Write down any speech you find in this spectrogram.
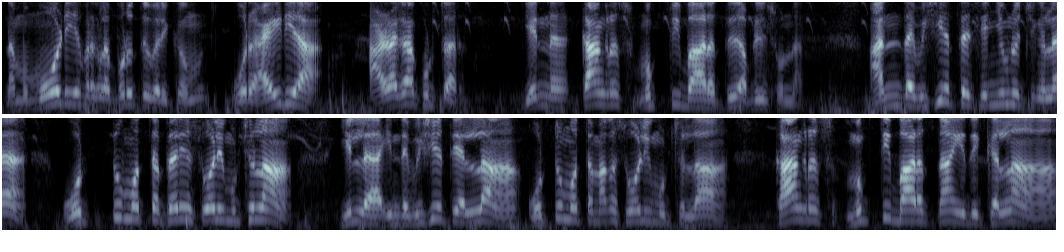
நம்ம மோடி அவர்களை பொறுத்த வரைக்கும் ஒரு ஐடியா அழகாக கொடுத்தார். என்ன? காங்கிரஸ் முக்தி பாரத் அப்படின்னு சொன்னார். அந்த விஷயத்தை செஞ்சோம்னு வச்சுங்களேன் ஒட்டுமொத்த பேரையும் சோழி முடிச்சிடலாம். இல்லை இந்த விஷயத்தை எல்லாம் ஒட்டுமொத்தமாக சோழி முடிச்சிடலாம். காங்கிரஸ் முக்தி பாரத் தான் இதுக்கெல்லாம்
